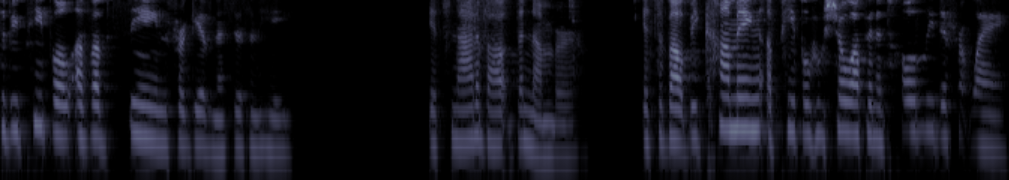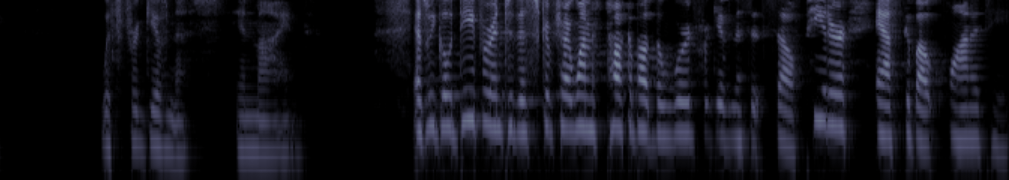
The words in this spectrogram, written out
to be people of obscene forgiveness, isn't he? It's not about the number, it's about becoming a people who show up in a totally different way with forgiveness in mind. As we go deeper into this scripture, I want to talk about the word forgiveness itself. Peter asked about quantity,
